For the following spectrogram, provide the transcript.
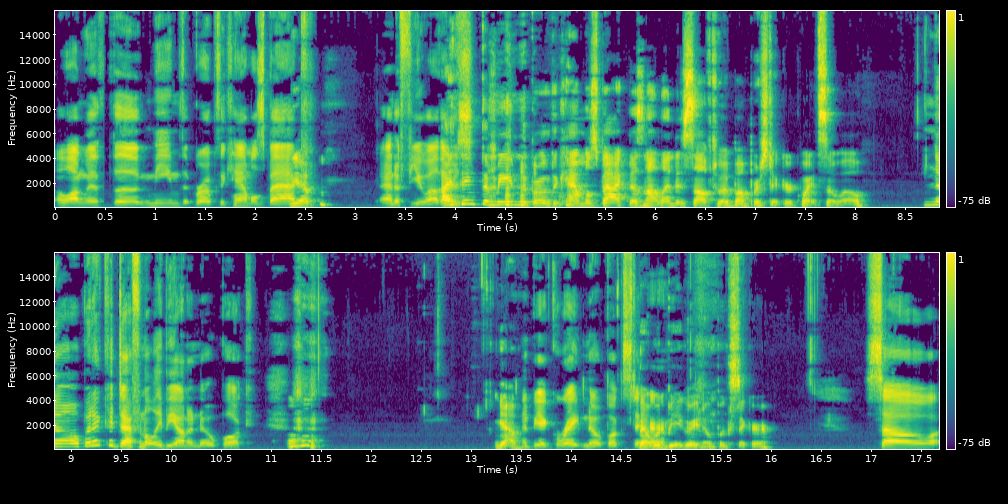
Along with the meme that broke the camel's back Yep. And a few others. I think the meme that broke the camel's back does not lend itself to a bumper sticker quite so well. No, but it could definitely be on a notebook. Uh-huh. yeah, That'd be a great notebook sticker. that would be a great notebook sticker. So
